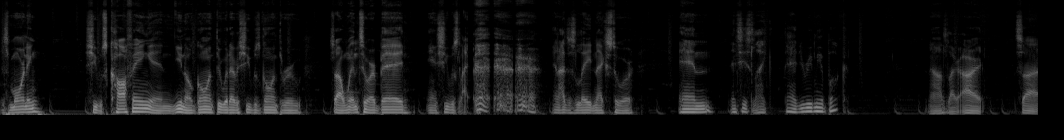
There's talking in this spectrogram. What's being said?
this morning. She was coughing and, you know, going through whatever she was going through. So I went into her bed and she was like, and I just laid next to her. And then she's like, Dad, you read me a book? And I was like, all right. So I,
